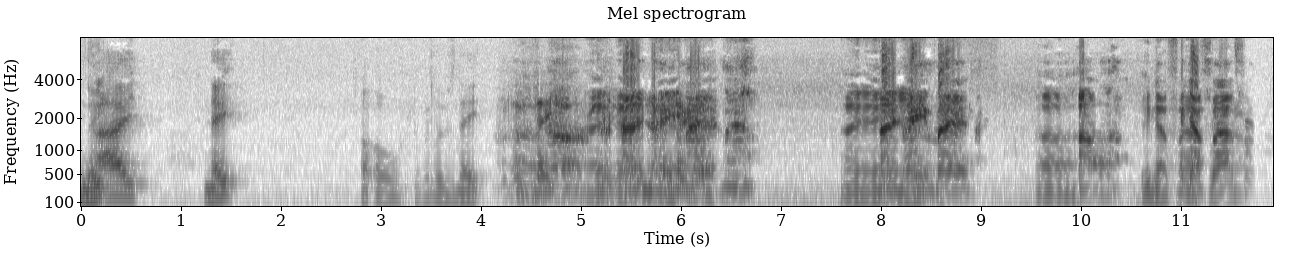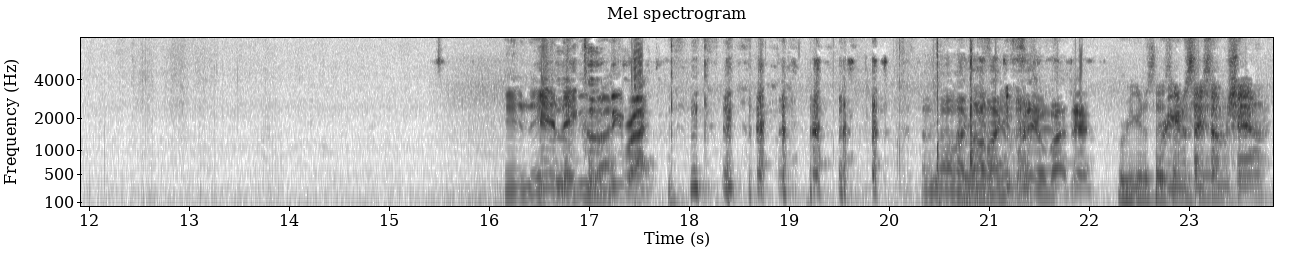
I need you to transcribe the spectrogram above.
Nate? I, Nate. Uh oh, did we lose Nate? Uh, I ain't, I ain't mad, man. I ain't, I ain't, I ain't mad. Uh, uh, they got five. They got five. For, and they and could, they be, could right. be right. That's all I That's all I can can say about that. Were you going to say Were you something? going to say something, Shannon?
